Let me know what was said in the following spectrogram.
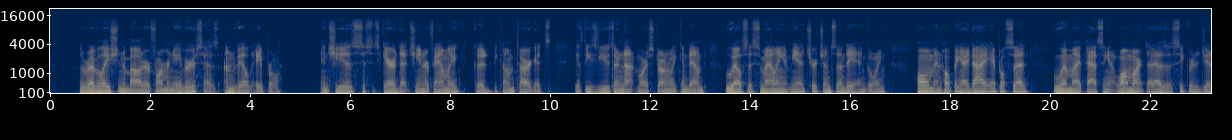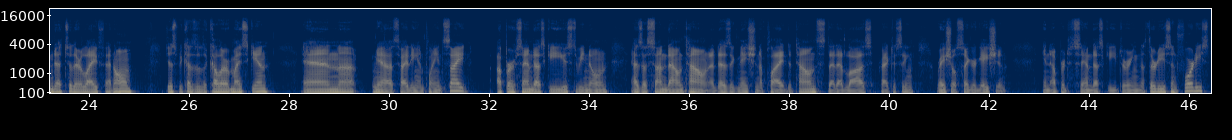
The revelation about her former neighbors has unveiled April, and she is scared that she and her family could become targets if these views are not more strongly condemned. Who else is smiling at me at church on Sunday and going home and hoping I die? April said. Who am I passing at Walmart that has a secret agenda to their life at home just because of the color of my skin? And uh, yeah, it's hiding in plain sight. Upper Sandusky used to be known as a sundown town, a designation applied to towns that had laws practicing racial segregation. In Upper Sandusky during the 30s and 40s,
